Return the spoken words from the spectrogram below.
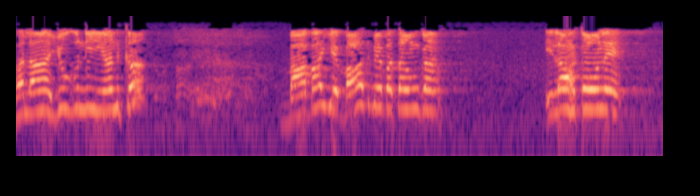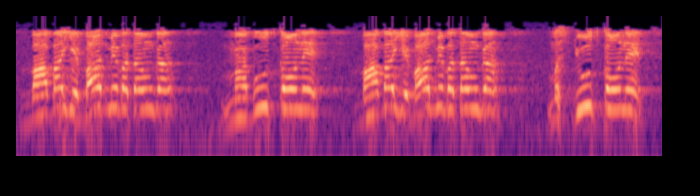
ولا یوگنی ان کا بابا یہ بعد میں بتاؤں گا۔ الہ کون ہے؟ بابا یہ بعد میں بتاؤں گا۔ معبود کون ہے؟ بابا یہ بعد میں بتاؤں گا۔ مسجود کون ہے؟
